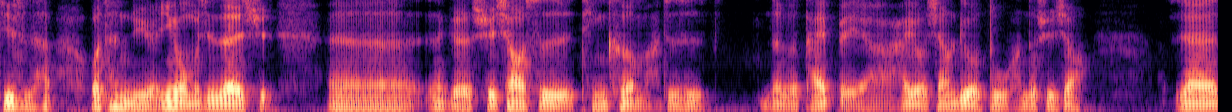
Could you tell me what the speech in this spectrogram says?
其实我的女儿，因为我们现在学呃那个学校是停课嘛，就是那个台北啊，还有像六都很多学校，呃，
